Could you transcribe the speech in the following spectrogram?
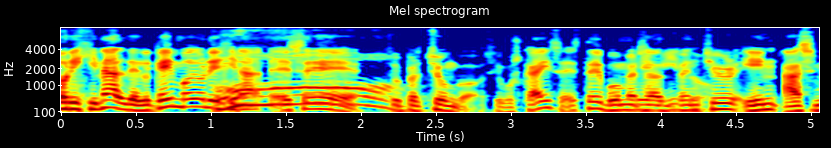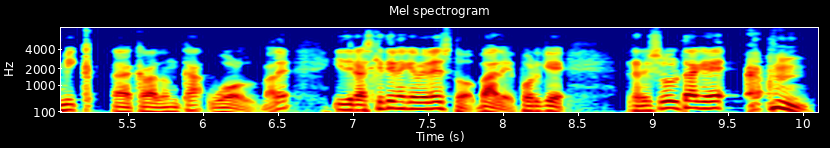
original, del Game Boy original, oh. ese super chungo. Si buscáis este, Boomer's Adventure in Asmic uh, Cavadonca World, ¿vale? Y dirás, ¿qué tiene que ver esto? Vale, porque resulta que...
